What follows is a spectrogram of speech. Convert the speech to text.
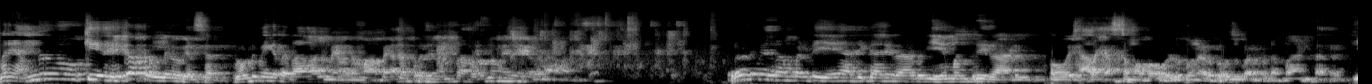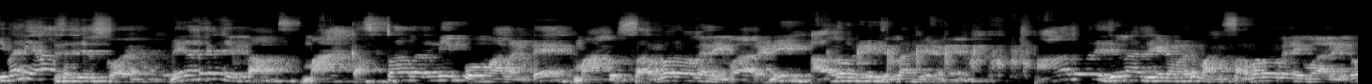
మరి అందరూకి హెలికాప్టర్లు లేవు కదా సార్? రోడ్డు మీద రావాలి మేము మా పేద ప్రజలంతా రోడ్ల మీద కదా రావాలి. సార్ రోడ్డు మీద రమ్మంటే ఏ అధికారి రాడు ఏ మంత్రి రాడు? ఓ చాలా కష్టం అబ్బా ఒళ్ళు కొన రోజు పడుతుందబ్బా అంటారు. ఇవన్నీ ఎలా సరి చేసుకోవాలి? నేను అందుకనే చెప్తాను మా కష్టాలన్నీ పోవాలంటే మాకు సర్వరోగ నివారణి ఆదోరిని జిల్లా చేయడమే. ఆదోని జిల్లా చేయడం అనేది మాకు సర్వరోగ నివారణతో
